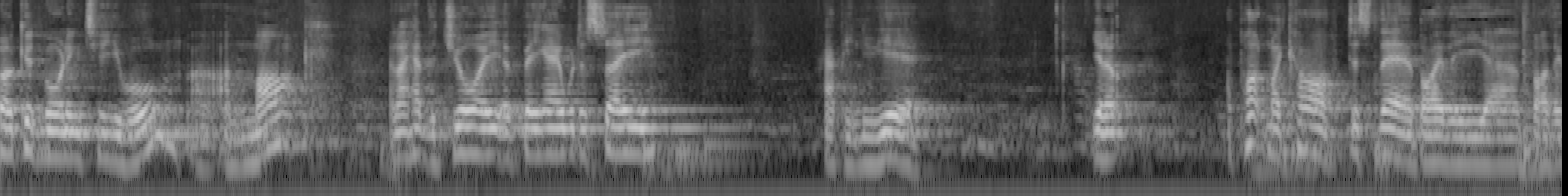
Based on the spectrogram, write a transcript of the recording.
Well, good morning to you all. Uh, I'm Mark, and I have the joy of being able to say Happy New Year. You know, I parked my car just there by the, uh, by the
